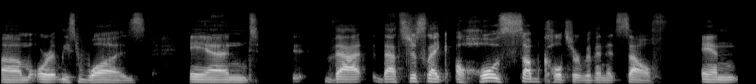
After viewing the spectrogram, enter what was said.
um or at least was and that that's just like a whole subculture within itself and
